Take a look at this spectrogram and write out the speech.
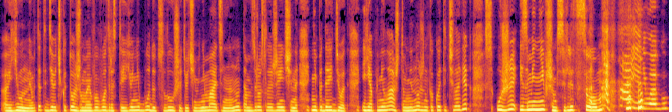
э, юный. Вот эта девочка тоже моего возраста, ее не будут слушать очень внимательно. Ну, там взрослые женщины не подойдет. И я поняла, что мне нужен какой-то человек с уже изменившимся лицом. я не могу.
